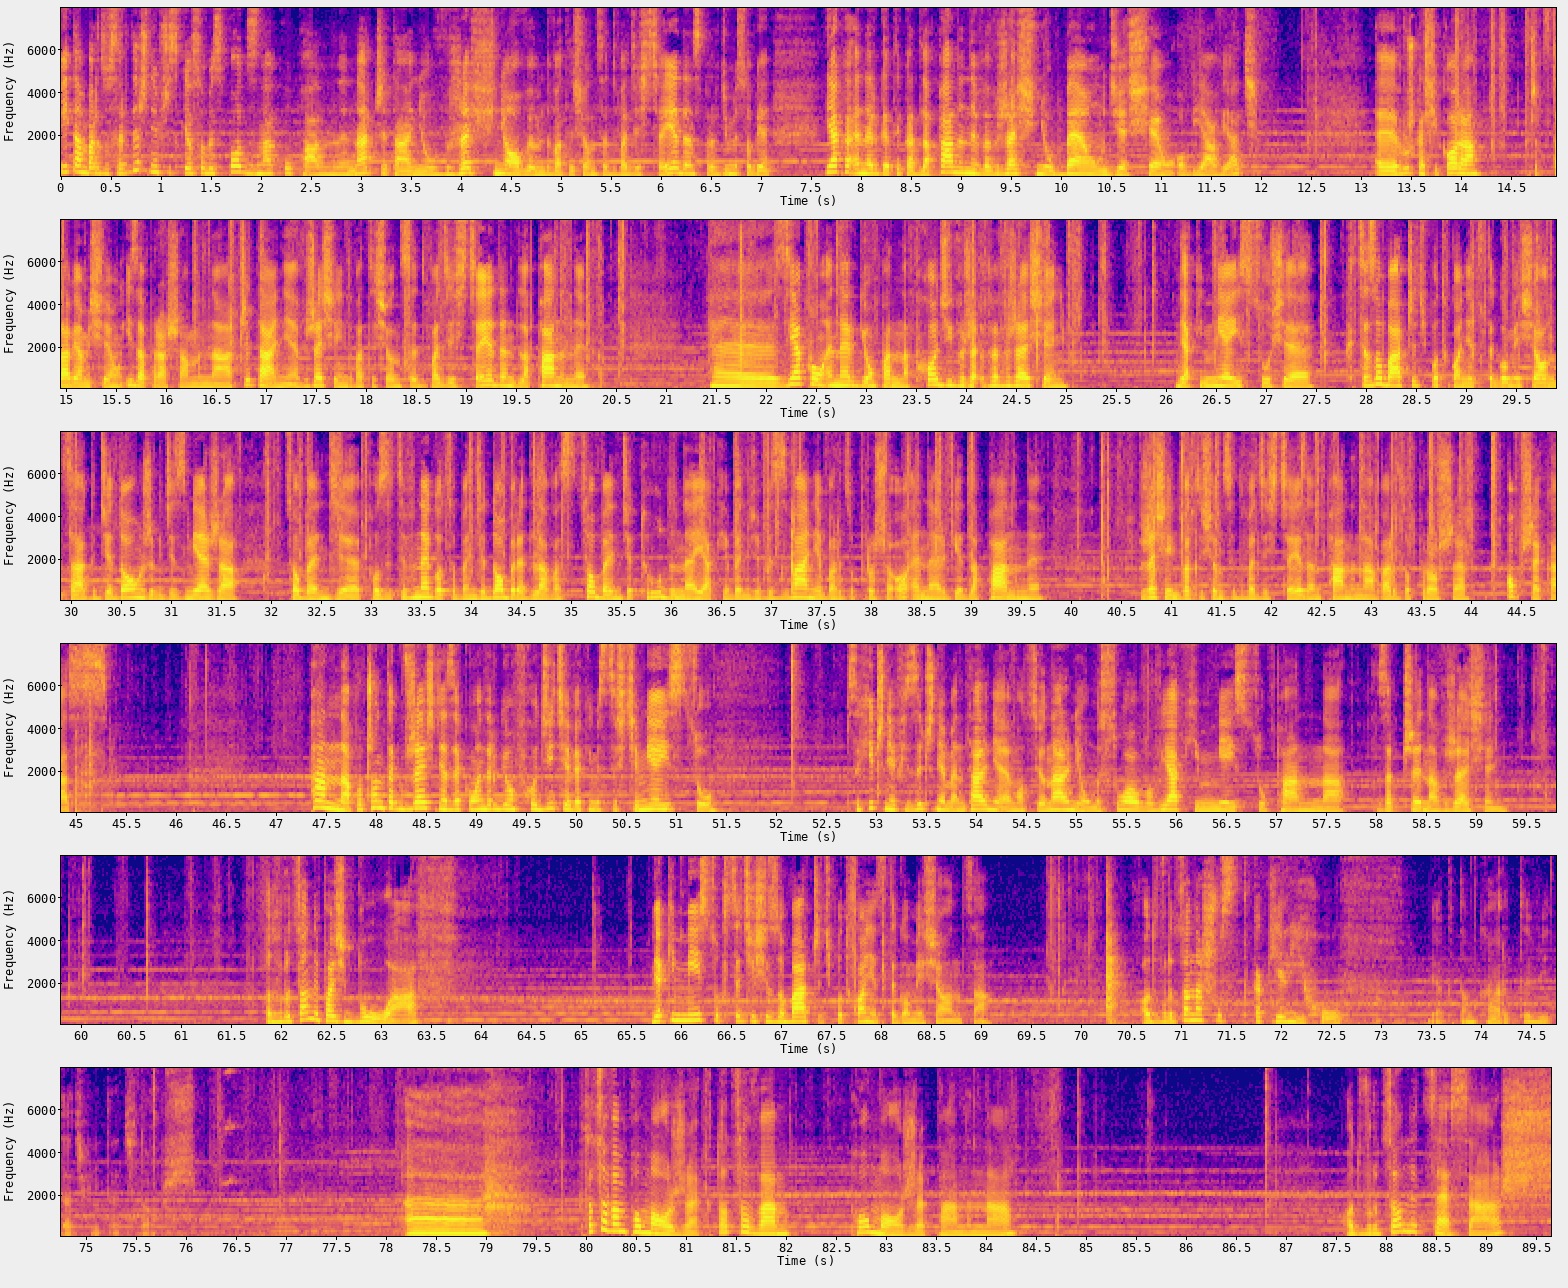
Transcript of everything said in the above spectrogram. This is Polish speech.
Witam bardzo serdecznie wszystkie osoby spod znaku Panny na czytaniu wrześniowym 2021. Sprawdzimy sobie, jaka energetyka dla Panny we wrześniu będzie się objawiać. E, Wróżka Sikora, przedstawiam się i zapraszam na czytanie wrzesień 2021 dla Panny. E, Z jaką energią Panna wchodzi we wrzesień? w jakim miejscu się chce zobaczyć pod koniec tego miesiąca, gdzie dąży, gdzie zmierza, co będzie pozytywnego, co będzie dobre dla Was, co będzie trudne, jakie będzie wyzwanie. Bardzo proszę o energię dla Panny. Wrzesień 2021, Panna, bardzo proszę o przekaz. Panna, początek września, z jaką energią wchodzicie, w jakim jesteście miejscu, psychicznie, fizycznie, mentalnie, emocjonalnie, umysłowo, w jakim miejscu panna zaczyna wrzesień. Odwrócony paź buław. W jakim miejscu chcecie się zobaczyć pod koniec tego miesiąca? Odwrócona szóstka kielichów. Jak tam karty? Widać, widać. Dobrze. Eee, kto co Wam pomoże? Kto co Wam pomoże panna. Odwrócony cesarz.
